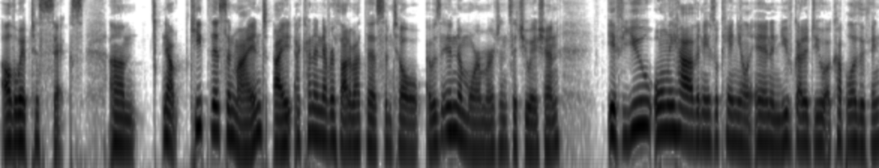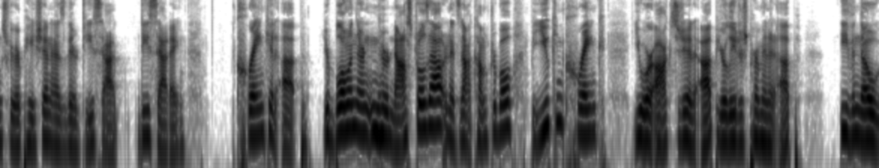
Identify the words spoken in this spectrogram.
all the way up to six. Um, now, keep this in mind. I, I kind of never thought about this until I was in a more emergent situation. If you only have a nasal cannula in and you've got to do a couple other things for your patient as they're desat, desatting, crank it up. You're blowing their, their nostrils out and it's not comfortable, but you can crank your oxygen up, your liters per minute up even though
